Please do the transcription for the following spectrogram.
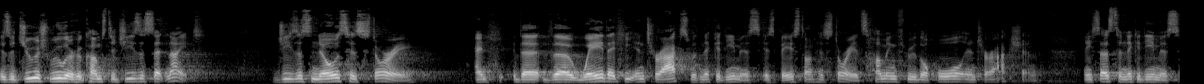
is a Jewish ruler who comes to Jesus at night. Jesus knows his story, and he, the, the way that he interacts with Nicodemus is based on his story. It's humming through the whole interaction. And he says to Nicodemus,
